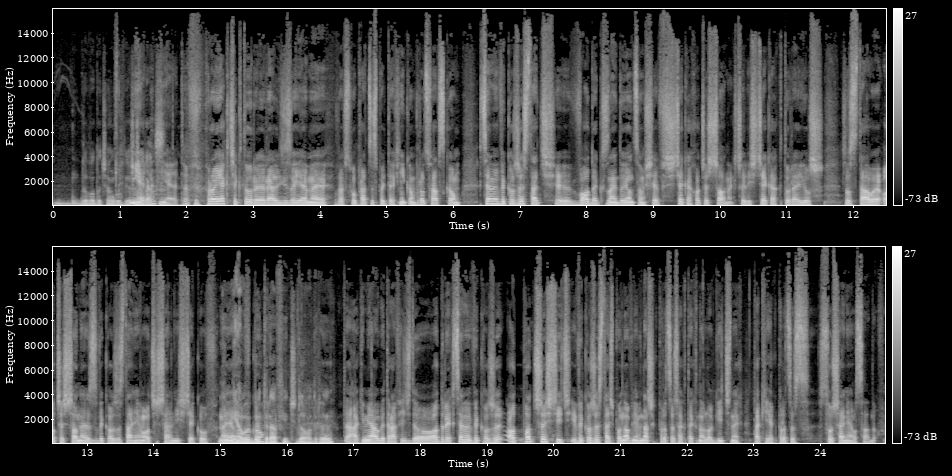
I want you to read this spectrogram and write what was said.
do wodociągów jeszcze nie, raz? Nie, to w projekcie, który realizujemy we współpracy z Politechniką Wrocławską, chcemy wykorzystać e, wodę znajdującą się w ściekach oczyszczonych, czyli ściekach, które już zostały oczyszczone z wykorzystaniem oczyszczalni ścieków na Janówku. Miałyby trafić do Odry? Tak, i miałyby trafić do Odry. Chcemy podczyścić i wykorzystać ponownie w naszych procesach technologicznych takich jak proces suszenia osadów.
